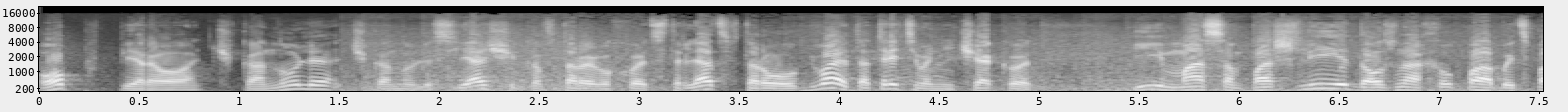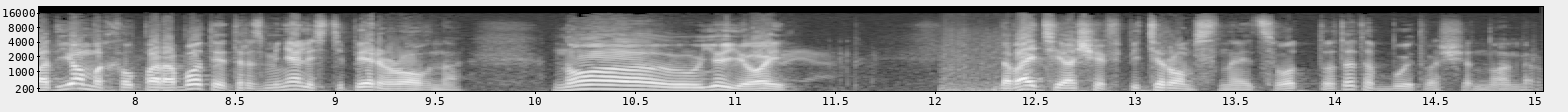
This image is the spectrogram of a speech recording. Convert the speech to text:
Оп, первого чеканули, чеканули с ящика, второй выходит стреляться, второго убивают, а третьего не чекают. И массам пошли, должна хелпа быть с подъема, хелпа работает, разменялись теперь ровно. Но, ой-ой. Давайте вообще в пятером становиться, вот, вот это будет вообще номер.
